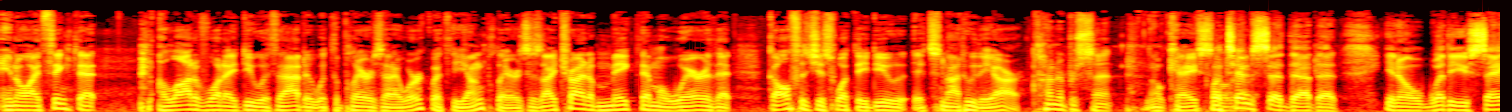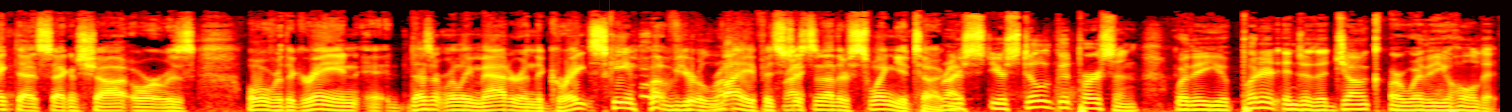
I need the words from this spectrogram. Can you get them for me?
you know, I think that a lot of what I do with that, with the players that I work with, the young players, is I try to make them aware that golf is just what they do. It's not who they are. Hundred percent. Okay. So well, Tim that, said that that you know whether you sank that second shot or it was over the green, it doesn't really matter in the great scheme of your right, life. It's right. just another swing you took. Right. You're, you're, still a good person, whether you put it into the junk or whether you hold it.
